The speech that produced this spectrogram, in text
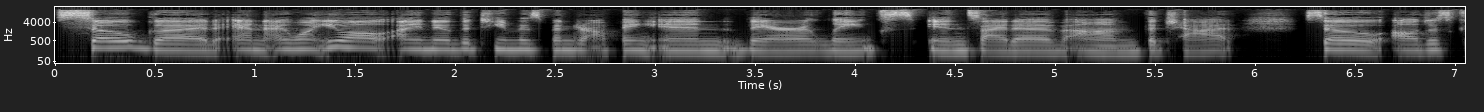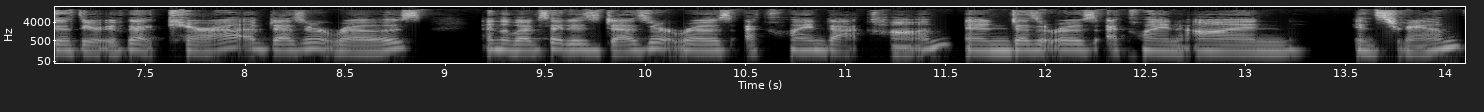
so good. And I want you all, I know the team has been dropping in their links inside of um, the chat. So I'll just go through. We've got Cara of Desert Rose. And the website is desertroseequine.com and Desert Rose Equine on Instagram.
